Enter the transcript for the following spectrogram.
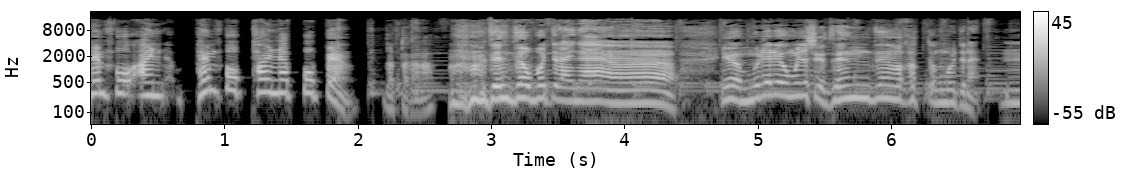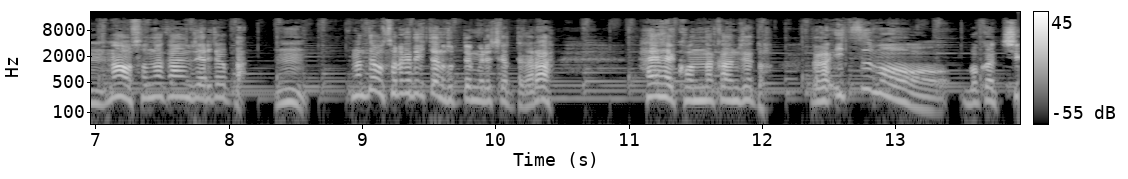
ペンポアイ、ペンポパイナップルペンだったかな？全然覚えてないね。うん。今無理やり思い出したけど全然分かって覚えてない。うん。まあそんな感じでやりたかった。うん。まあでもそれができたのとっても嬉しかったから、はいはい、こんな感じだと。だから、いつも、僕は違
